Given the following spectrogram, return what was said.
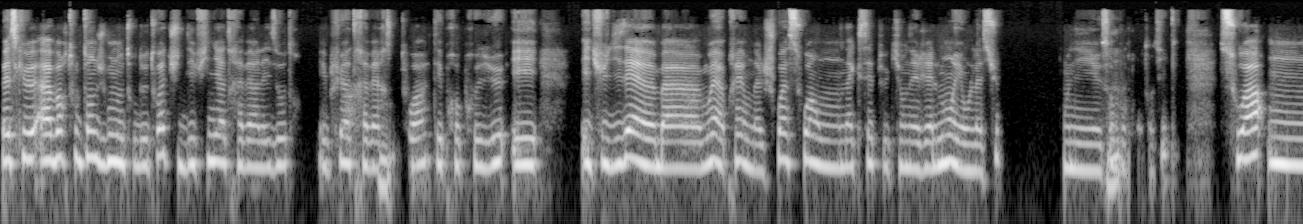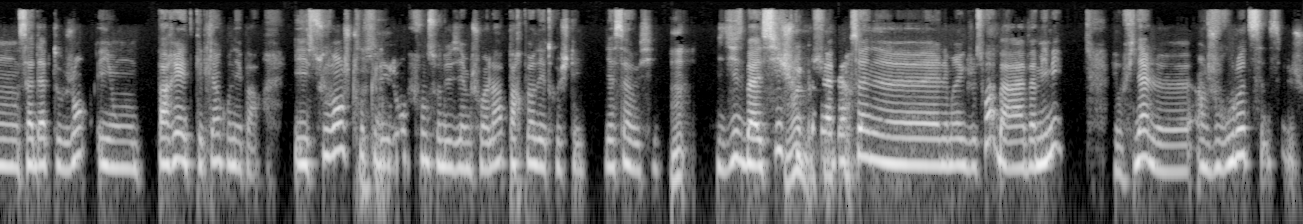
Parce que avoir tout le temps du monde autour de toi, tu te définis à travers les autres et plus à travers Mm, toi, tes propres yeux. Et, et tu disais, euh, bah ouais, après, on a le choix, soit on accepte qui on est réellement et on l'assume, on est mm, 100% authentique, soit on s'adapte aux gens et on paraît être quelqu'un qu'on n'est pas. Et souvent, je trouve que les gens font ce deuxième choix-là par peur d'être rejetés. Il y a ça aussi. Mm, Ils se disent, bah si je suis comme la personne, euh, elle aimerait que je sois, bah elle va m'aimer. Et au final, euh, un jour ou l'autre, je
